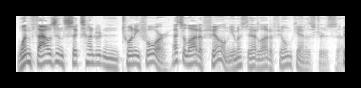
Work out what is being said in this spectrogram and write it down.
1,624. That's a lot of film. You must have had a lot of film canisters. Uh,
